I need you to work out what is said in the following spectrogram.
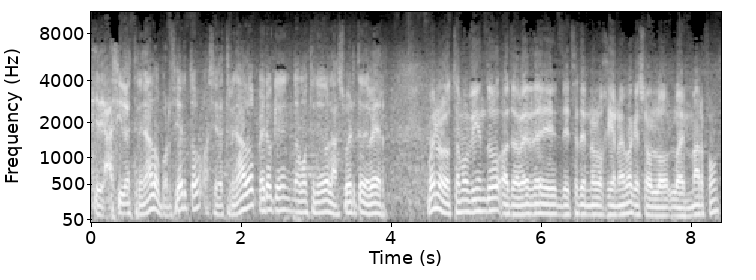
que ha sido estrenado, por cierto, ha sido estrenado, pero que no hemos tenido la suerte de ver. Bueno, lo estamos viendo a través de, de esta tecnología nueva que son los, los smartphones,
